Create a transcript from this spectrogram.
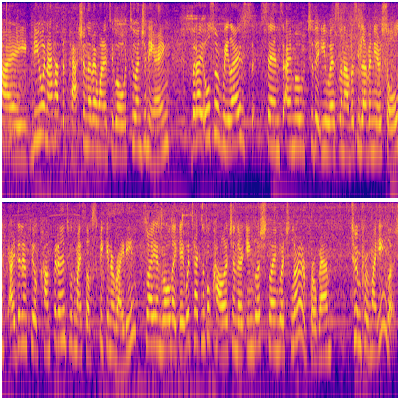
I knew and I had the passion that I wanted to go to engineering, but I also realized since I moved to the US when I was 11 years old, I didn't feel confident with myself speaking or writing. So I enrolled at Gateway Technical College in their English language learner program to improve my English.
